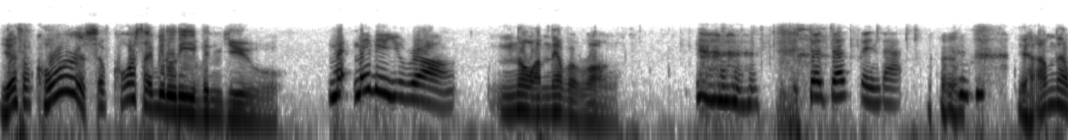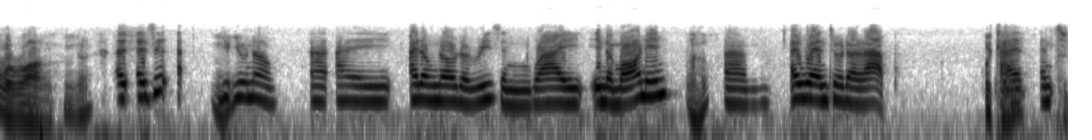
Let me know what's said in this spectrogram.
Yes, of course. Of course, I believe in you. Ma- maybe you're wrong No, I'm never wrong. just just saying that yeah, I'm never wrong. Okay. Uh, is it uh, you, Mhm. you know uh, I I don't know the reason why in the morning Uh-huh. um I went to the lab Okay. and and, to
